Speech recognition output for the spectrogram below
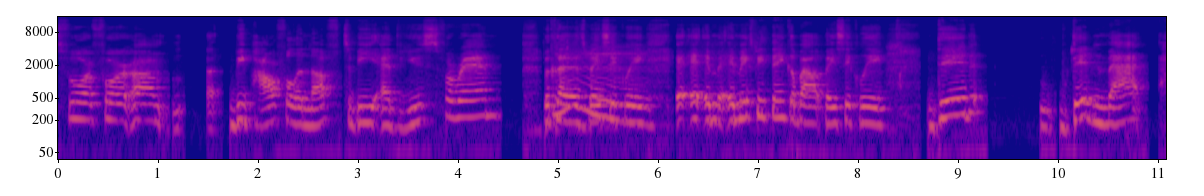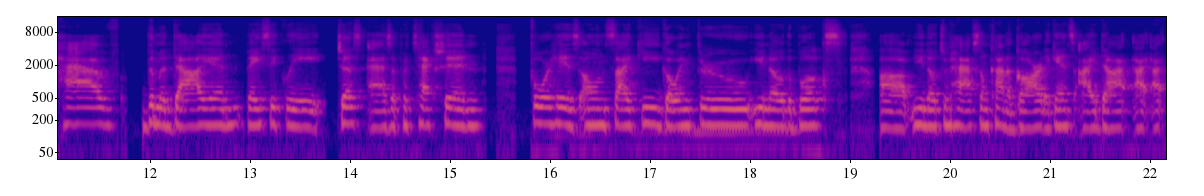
for for um be powerful enough to be of use for rand because basically it, it, it makes me think about basically did did Mat have the medallion basically just as a protection for his own psyche going through, you know, the books, uh, you know, to have some kind of guard against I I,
